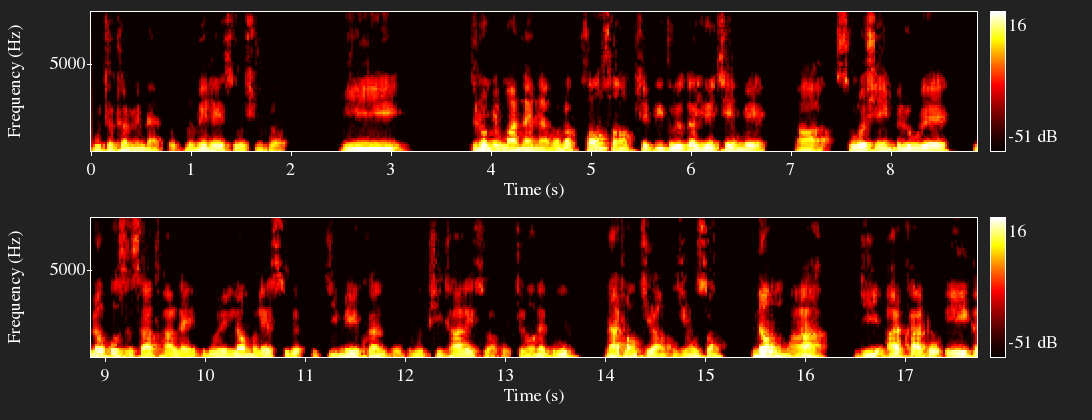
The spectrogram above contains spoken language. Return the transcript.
ဘူချွတ်ထွန်းမြင့်နိုင်ကိုဘယ်လိုမေးလဲဆိုရှင်တော့ဒီကျွန်တော်မြန်မာနိုင်ငံပေါ့နော်ခေါင်းဆောင်ဖြစ်ပြီးသူတွေကရွေးချယ်မယ် အာဆိုလို့ရှိရင်ဘယ်လိုတွေလောက်ဖို့စစားထားလဲဘယ်လိုတွေလောက်မလဲဆိုတော့ဒီမေးခွန်းကိုဘယ်လိုဖြေထားလဲဆိုတာကိုကျွန်တော်လည်းဘူးနားထောင်ကြည့်အောင်အရင်ဆုံးနောက်မှာဒီအာခါတိုအေက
